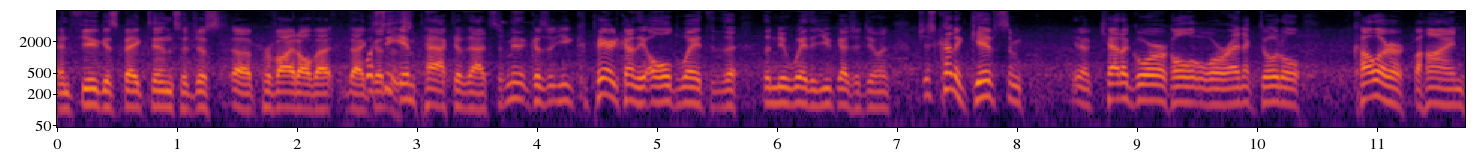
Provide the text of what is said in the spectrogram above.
and Fugue is baked in to just uh, provide all that, that What's goodness. the impact of that? So, I mean, because you compared kind of the old way to the, the new way that you guys are doing. Just kind of give some, you know, categorical or anecdotal color behind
